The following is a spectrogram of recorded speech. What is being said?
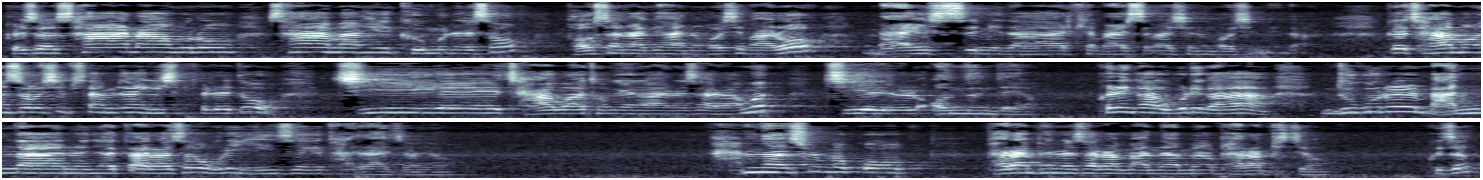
그래서 사람으로 사망의 그물에서 벗어나게 하는 것이 바로 말씀이다. 이렇게 말씀하시는 것입니다. 그 잠언서 13장 20절에도 지혜 자와 동행하는 사람은 지혜를 얻는데요. 그러니까 우리가 누구를 만나느냐 따라서 우리 인생이 달라져요. 밤낮 술 먹고 바람 피는 사람 만나면 바람 피죠. 그죠?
